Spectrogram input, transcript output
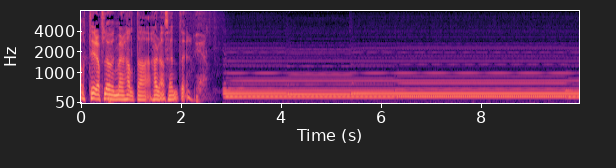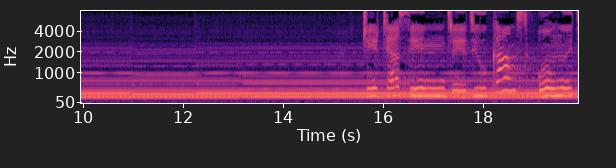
og til å fløven med halta herran center. Ja. tindri tu kanst og nøyt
